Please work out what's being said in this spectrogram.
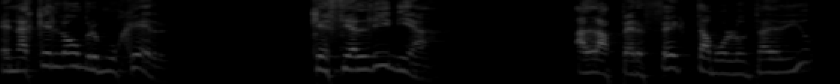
en aquel hombre o mujer que se alinea a la perfecta voluntad de Dios.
